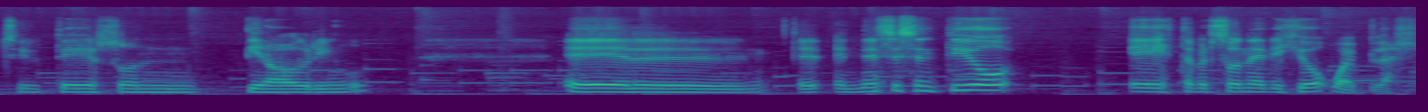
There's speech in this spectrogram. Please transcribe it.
si ustedes son el- en ese sentido, esta persona eligió White Plash.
